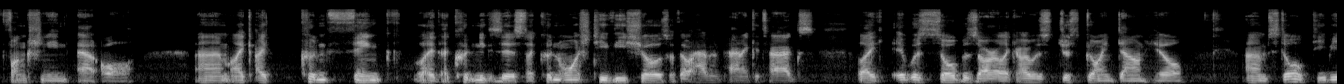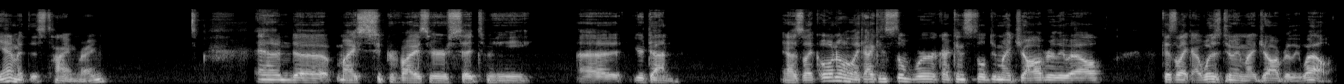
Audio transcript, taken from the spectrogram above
functioning at all. Um, like I couldn't think. Like I couldn't exist. I couldn't watch TV shows without having panic attacks. Like it was so bizarre. Like I was just going downhill. I'm still TBM at this time, right? And uh, my supervisor said to me, uh, "You're done." And I was like, "Oh no! Like I can still work. I can still do my job really well." Because like I was doing my job really well.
